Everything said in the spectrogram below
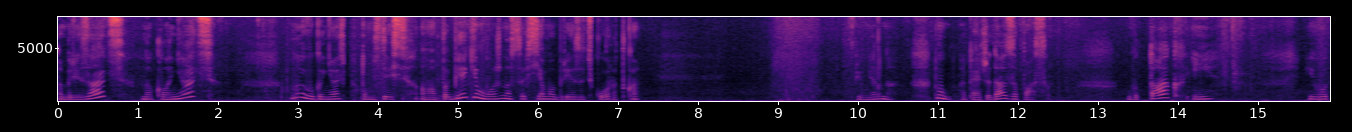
обрезать, наклонять, ну и выгонять потом здесь побеги можно совсем обрезать коротко. Примерно. Ну, опять же, да, с запасом. Вот так и и вот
